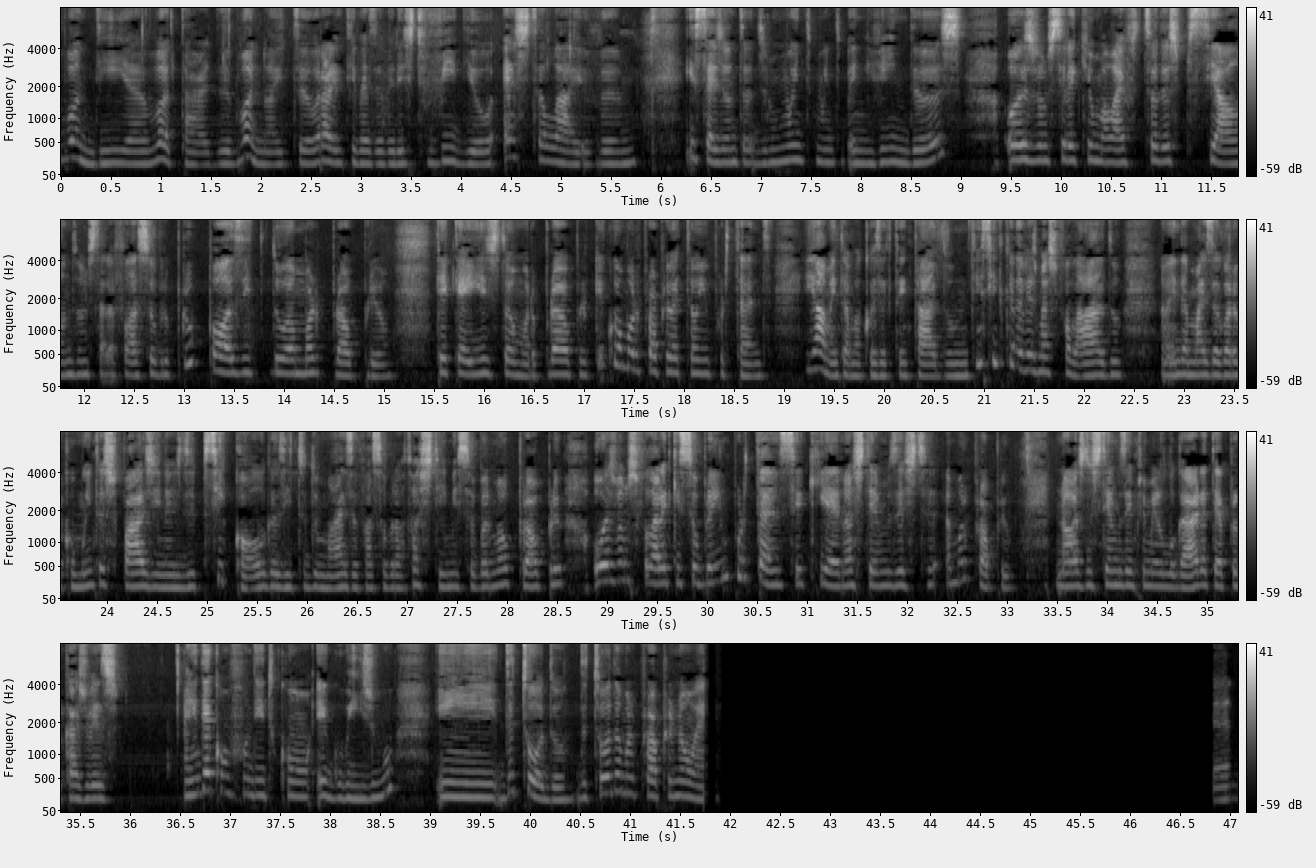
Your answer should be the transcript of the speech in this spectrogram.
bom dia, boa tarde, boa noite, horário que estiveres a ver este vídeo, esta live e sejam todos muito, muito bem-vindos. Hoje vamos ter aqui uma live toda especial onde vamos estar a falar sobre o propósito do amor próprio. O que é que é isto, o amor próprio? Porque é que o amor próprio é tão importante? E realmente é uma coisa que tem, tem sido cada vez mais falado, ainda mais agora com muitas páginas de psicólogas e tudo mais. Eu falo sobre autoestima e sobre o amor próprio. Hoje vamos falar aqui sobre a importância que é nós termos este amor próprio. Nós nos temos em primeiro lugar, até porque às vezes ainda é confundido com egoísmo e de todo, de todo amor próprio não é.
